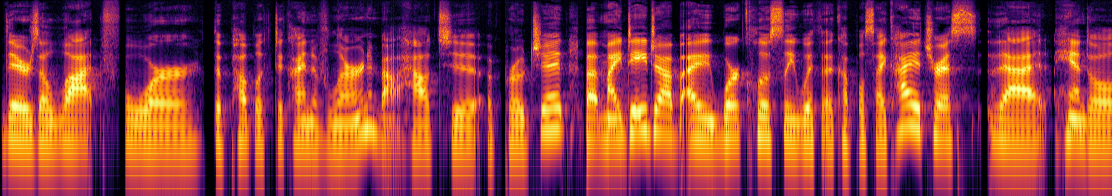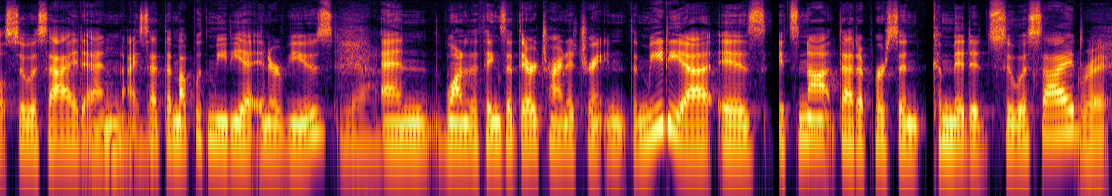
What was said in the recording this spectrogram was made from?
There's a lot for the public to kind of learn about how to approach it. But my day job, I work closely with a couple psychiatrists that handle suicide, and I Mhm. set them up with media interviews. Yeah. And one of the things that they're trying to train the media is it's not that a person committed suicide right.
